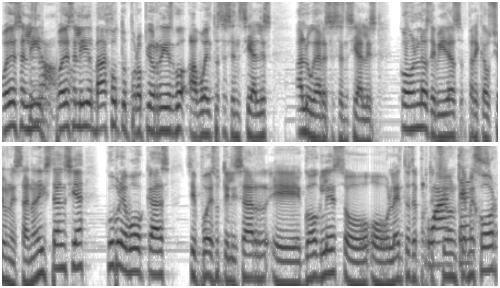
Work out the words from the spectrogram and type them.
puedes salir, No. puedes salir bajo tu propio riesgo a vueltas esenciales, a lugares esenciales, con las debidas precauciones. Sana distancia, cubrebocas, si puedes utilizar eh, gogles o, o lentes de protección, qué Guantes. mejor.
